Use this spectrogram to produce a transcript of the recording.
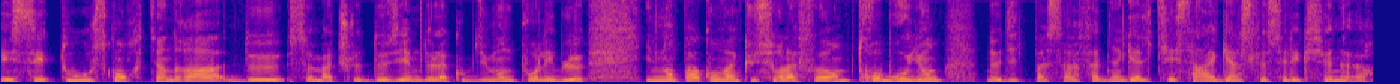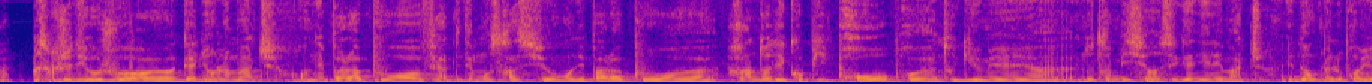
Et c'est tout ce qu'on retiendra de ce match, le deuxième de la Coupe du Monde pour les Bleus. Ils n'ont pas convaincu sur la forme, trop brouillon. Ne dites pas ça à Fabien Galtier, ça agace le sélectionneur. Ce que je dis aux joueurs, euh, gagnons le match. On n'est pas là pour euh, faire des démonstrations, on n'est pas là pour euh, rendre des copies propres, entre guillemets. Notre ambition, c'est gagner les matchs. Et donc, le premier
